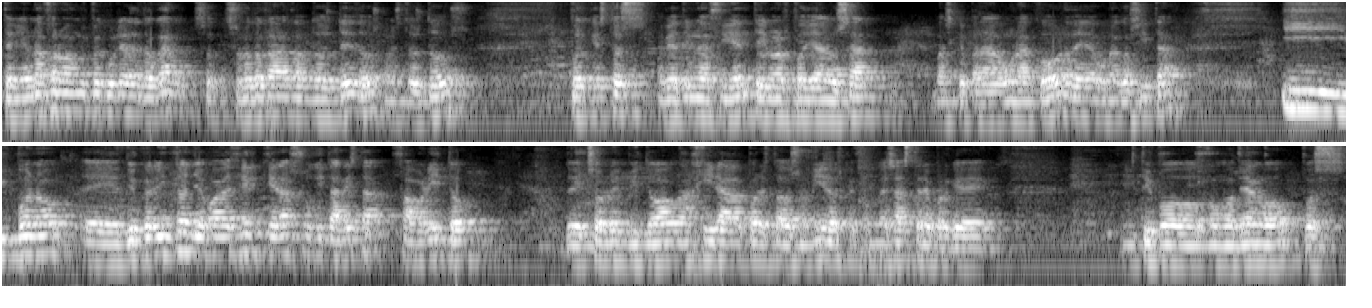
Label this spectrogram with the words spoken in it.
tenía una forma muy peculiar de tocar, so- solo tocaba con dos dedos, con estos dos, porque estos había tenido un accidente y no los podía usar más que para algún acorde, alguna cosita. Y bueno, eh, Duke Ellington llegó a decir que era su guitarrista favorito. De hecho, lo invitó a una gira por Estados Unidos, que fue un desastre porque un tipo como Django, pues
